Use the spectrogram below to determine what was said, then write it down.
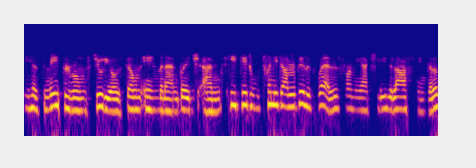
He has the Maple Room Studios down in Manan Bridge, and he did a twenty dollar bill as well for me. Actually, the last single,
